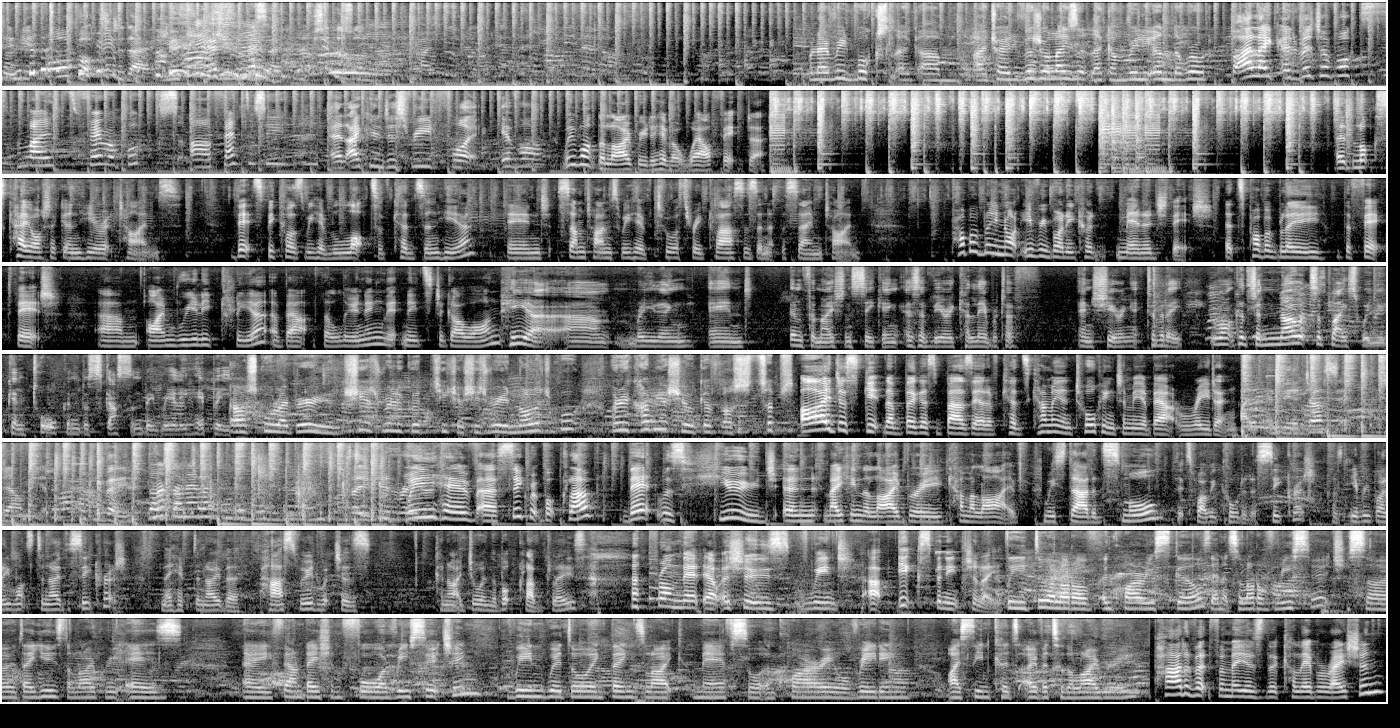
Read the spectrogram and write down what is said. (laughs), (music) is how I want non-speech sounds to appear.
to get four books today. When I read books, like um, I try to visualize it like I'm really in the world. I like adventure books My favorite books are fantasy. and I can just read forever. We want the library to have a wow factor. It looks chaotic in here at times. That's because we have lots of kids in here and sometimes we have two or three classes in at the same time. Probably not everybody could manage that. It's probably the fact that um, I'm really clear about the learning that needs to go on. Here, um, reading and information seeking is a very collaborative and sharing activity. We want kids to know it's a place where you can talk and discuss and be really happy. Our school librarian, she is really good teacher. She's very knowledgeable. When we come here, she'll give us tips. I just get the biggest buzz out of kids coming and talking to me about reading. And we adjust down here. So you can read We have a secret book club. That was huge in making the library come alive. We started small, that's why we called it a secret, because everybody wants to know the secret. And they have to know the password, which is, can I join the book club, please? (laughs) From that, our issues went up exponentially. We do a lot of inquiry skills and it's a lot of research, so they use the library as a foundation for researching. When we're doing things like maths or inquiry or reading, I send kids over to the library. Part of it for me is the collaboration,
